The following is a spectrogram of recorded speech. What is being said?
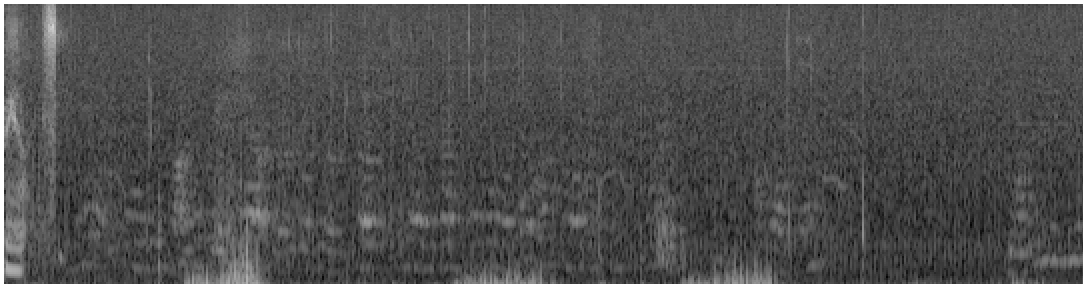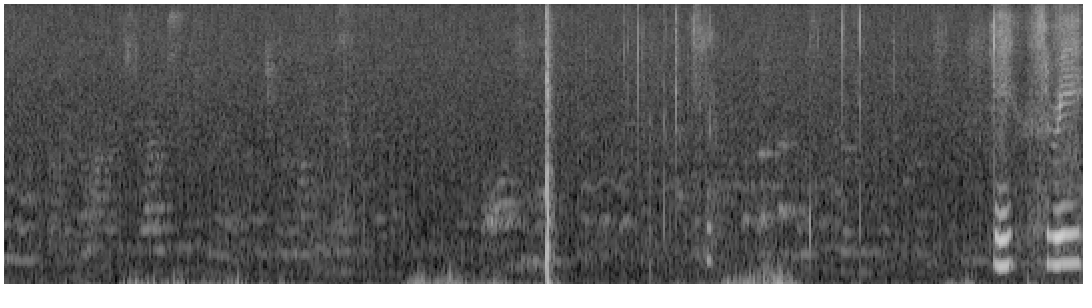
Put it through. See? See? Three.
